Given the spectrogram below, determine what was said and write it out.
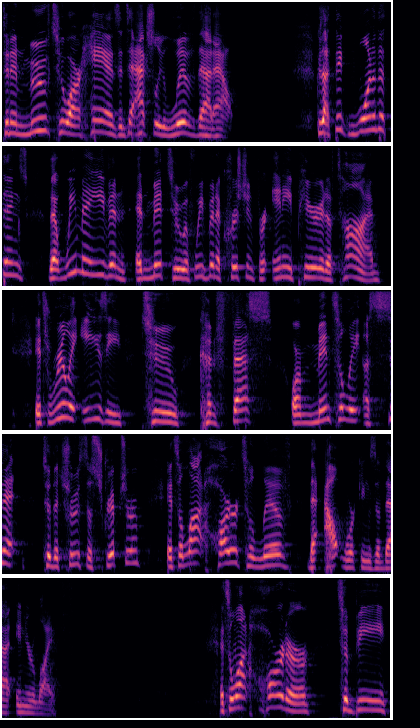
to then move to our hands and to actually live that out. Because I think one of the things that we may even admit to if we've been a Christian for any period of time, it's really easy to confess or mentally assent to the truths of Scripture. It's a lot harder to live the outworkings of that in your life. It's a lot harder to be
